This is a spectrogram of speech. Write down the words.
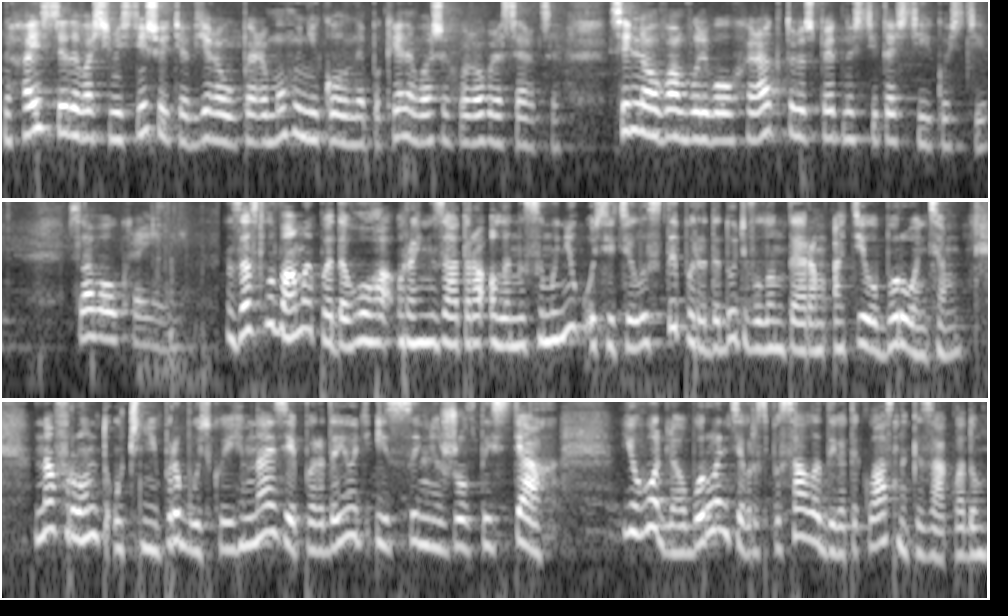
Нехай сили ваші міцнішують, а віра у перемогу ніколи не покине ваше хоробре серце. Сильного вам вольового характеру, спритності та стійкості. Слава Україні! За словами педагога-організатора Олени Семенюк, усі ці листи передадуть волонтерам, а ті оборонцям. На фронт учні Прибузької гімназії передають і синьо-жовтий стяг. Його для оборонців розписали дев'ятикласники закладу.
